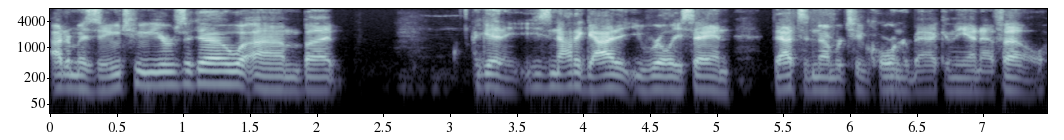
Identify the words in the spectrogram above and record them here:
out of Mizzou two years ago, um, but again, he's not a guy that you really saying that's a number two cornerback in the NFL.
